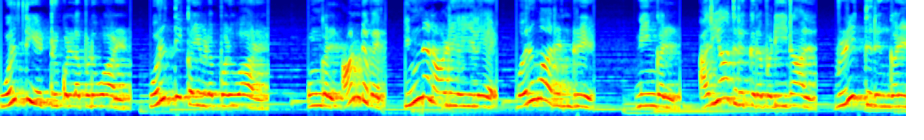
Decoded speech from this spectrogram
ஒருத்தி ஏற்றுக்கொள்ளப்படுவாள் ஒருத்தி கைவிடப்படுவாள். உங்கள் ஆண்டவர் இன்ன நாளிகையிலே வருவார் என்று நீங்கள் அறியாதிருக்கிறபடியினால் விழித்திருங்கள்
